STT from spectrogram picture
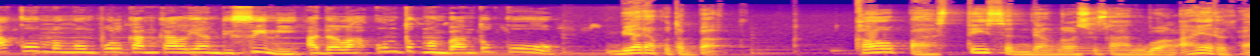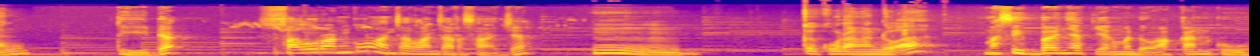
Aku mengumpulkan kalian di sini adalah untuk membantuku. Biar aku tebak. Kau pasti sedang kesusahan buang air kan? Tidak, saluranku lancar-lancar saja. Hmm, kekurangan doa? Masih banyak yang mendoakanku.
